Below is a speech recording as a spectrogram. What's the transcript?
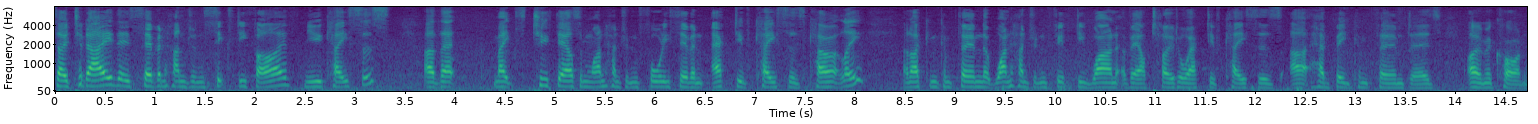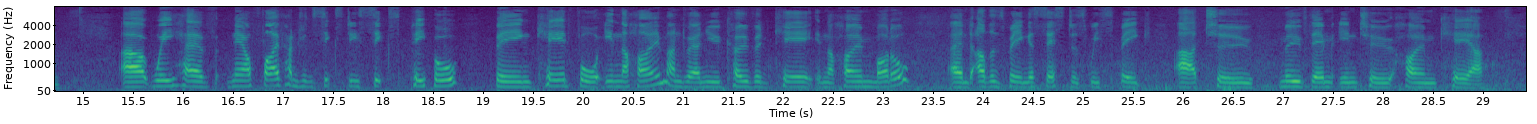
So today there's 765 new cases. Uh, that makes 2,147 active cases currently, and I can confirm that 151 of our total active cases uh, have been confirmed as Omicron. Uh, we have now 566 people being cared for in the home under our new COVID care in the home model, and others being assessed as we speak uh, to move them into home care.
